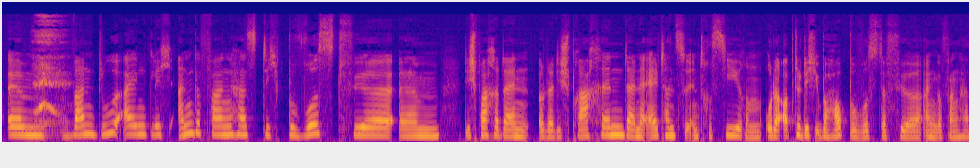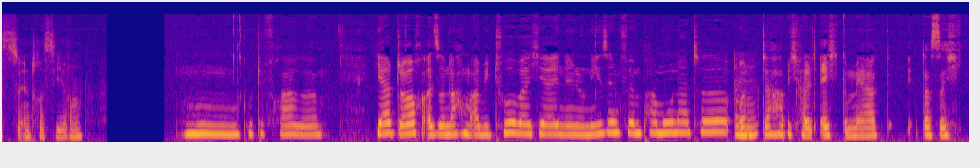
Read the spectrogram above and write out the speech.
ähm, wann du eigentlich angefangen hast, dich bewusst für ähm, die Sprache dein oder die Sprachen deiner Eltern zu interessieren oder ob du dich überhaupt bewusst dafür angefangen hast zu interessieren. Hm, gute Frage. Ja, doch. Also nach dem Abitur war ich ja in Indonesien für ein paar Monate mhm. und da habe ich halt echt gemerkt, dass ich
